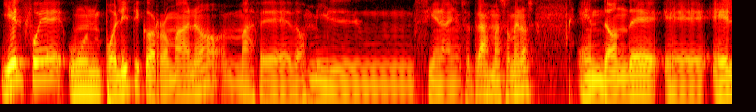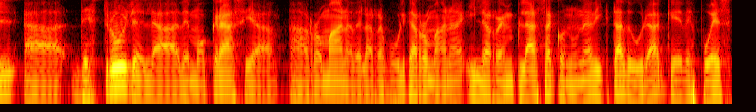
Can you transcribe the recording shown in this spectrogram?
y él fue un político romano, más de 2100 años atrás, más o menos, en donde eh, él ah, destruye la democracia ah, romana de la República Romana y la reemplaza con una dictadura que después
